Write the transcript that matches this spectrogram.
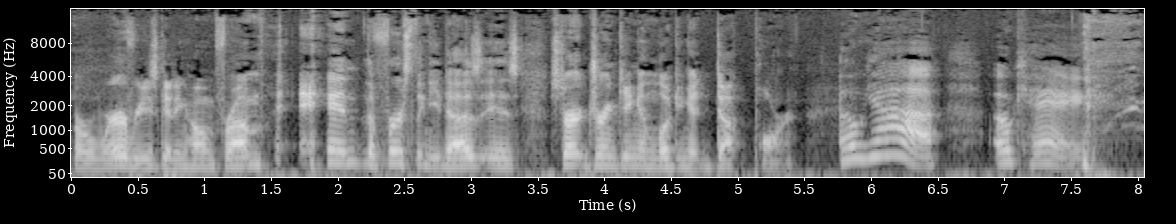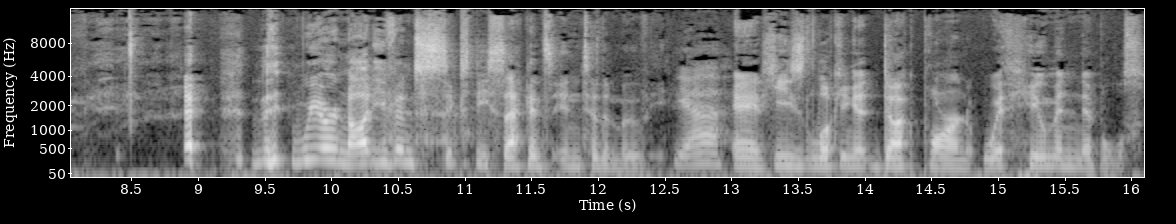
or wherever he's getting home from, and the first thing he does is start drinking and looking at duck porn. Oh yeah. Okay. We are not even 60 seconds into the movie, Yeah. and he's looking at duck porn with human nipples.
